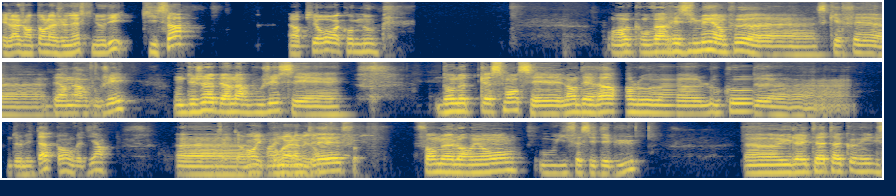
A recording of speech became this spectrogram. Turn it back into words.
Et là, j'entends la jeunesse qui nous dit Qui ça? Alors, Pierrot, raconte-nous. On va- résumer un peu euh, ce qu'a fait euh, Bernard Bouger. Donc déjà, Bernard Bouger, c'est dans notre classement, c'est l'un des rares lo- euh, locaux de, de l'étape, hein, on va dire. Euh, Exactement, il courait à la Montais, Formé à Lorient, où il fait ses débuts. Euh, il a été attaquant. il-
